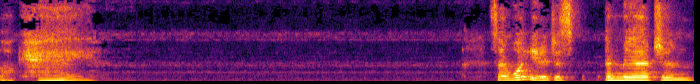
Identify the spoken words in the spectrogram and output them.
Okay. So I want you to just imagine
